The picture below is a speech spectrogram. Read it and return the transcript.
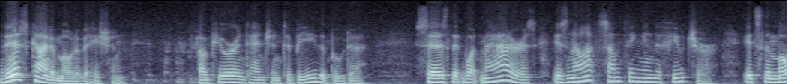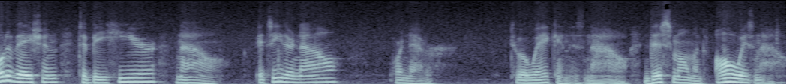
This kind of motivation of pure intention to be the Buddha says that what matters is not something in the future. It's the motivation to be here now. It's either now or never. To awaken is now, this moment, always now.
